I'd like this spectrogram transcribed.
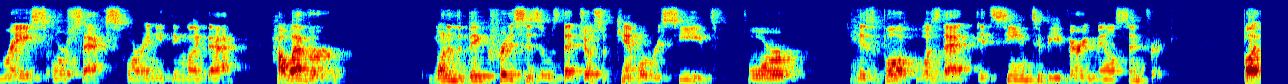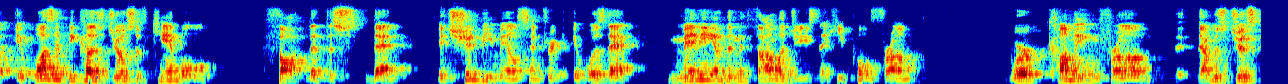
race or sex or anything like that. However, one of the big criticisms that Joseph Campbell received for his book was that it seemed to be very male centric. But it wasn't because Joseph Campbell thought that this that it should be male centric. It was that many of the mythologies that he pulled from were coming from that was just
